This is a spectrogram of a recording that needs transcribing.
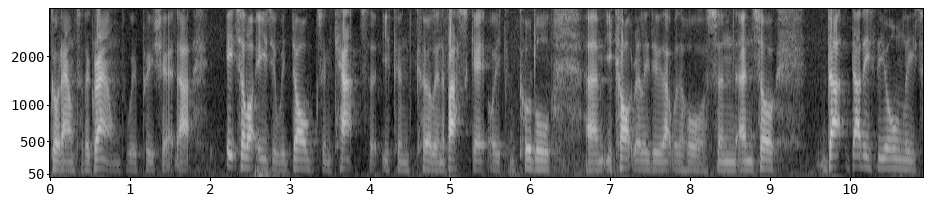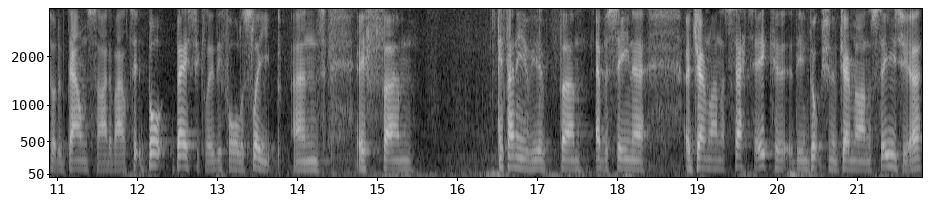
go down to the ground. We appreciate that. It's a lot easier with dogs and cats that you can curl in a basket or you can cuddle. Um, you can't really do that with a horse, and and so that that is the only sort of downside about it. But basically, they fall asleep, and if um, if any of you have um, ever seen a, a general anaesthetic, uh, the induction of general anaesthesia,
